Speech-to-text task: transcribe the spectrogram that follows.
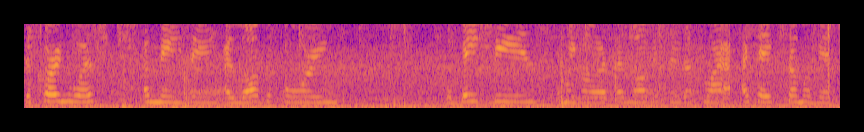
The corn was amazing. I love the corn. The baked beans. Oh my god, I love it too. That's why I take some of it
